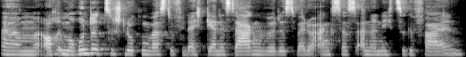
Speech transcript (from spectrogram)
ähm, auch immer runterzuschlucken, was du vielleicht gerne sagen würdest, weil du Angst hast, anderen nicht zu gefallen.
